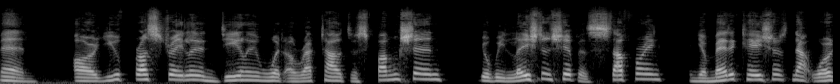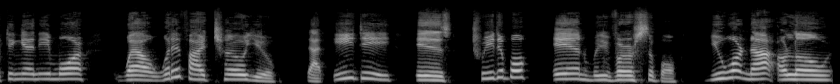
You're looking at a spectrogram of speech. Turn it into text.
Men, are you frustrated in dealing with erectile dysfunction? Your relationship is suffering and your medication is not working anymore? Well, what if I tell you that ED is treatable and reversible? You are not alone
